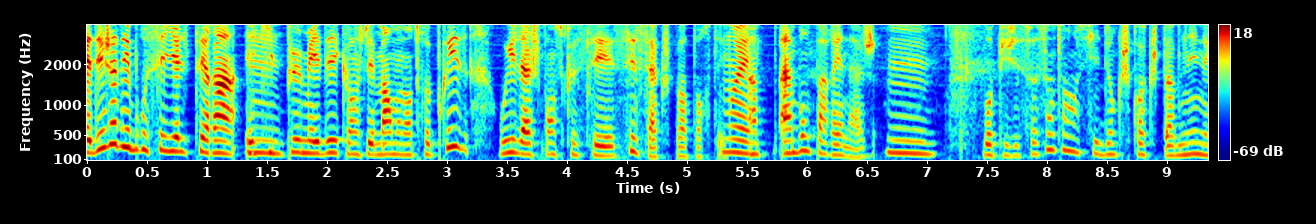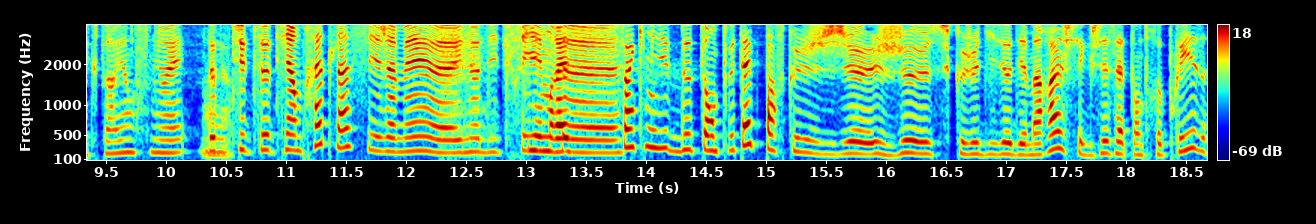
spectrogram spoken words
a déjà débroussaillé le terrain et qui mm. peut m'aider quand je démarre mon entreprise, oui, là, je pense que c'est ça que je peux apporter. Un, bon parrainage. Mm. Bon, puis j'ai 60 ans aussi, donc je crois que je peux amener une expérience. Ouais. Donc tu te tiens prête là, si jamais euh, une auditrice. S'il me reste 5 euh, minutes de temps, peut-être, parce que je, je, ce que je disais au démarrage, c'est que j'ai cette entreprise.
